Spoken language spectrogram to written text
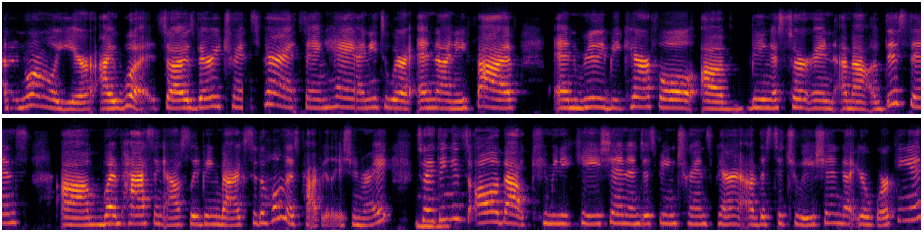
on a normal year, I would. So I was very transparent saying, hey, I need to wear an N95 and really be careful of being a certain amount of distance um, when passing out sleeping bags to the homeless population, right? Mm-hmm. So I mm-hmm. think it's all about communication and just being transparent of the situation that you're working in,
